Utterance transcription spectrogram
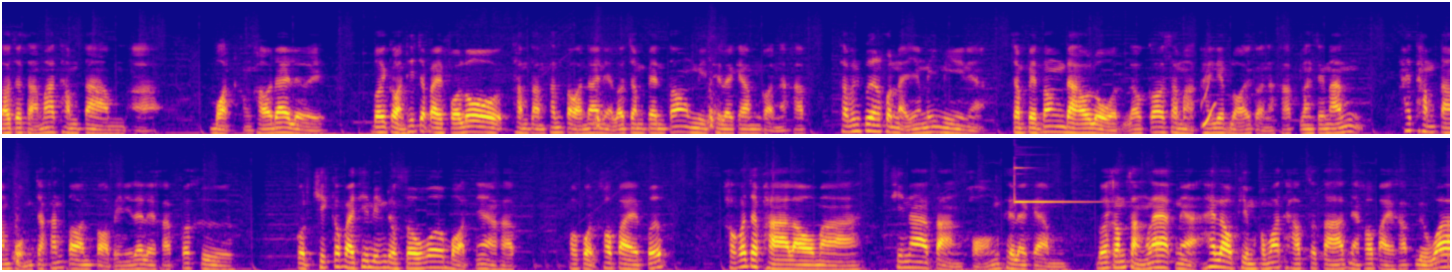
เราจะสามารถทำตามบอทของเขาได้เลย โดยก่อนที่จะไป follow ทำตามขั้นตอนได้เนี่ยเราจำเป็นต้องมี Telegram ก่อนนะครับ ถ้าเพื่อนๆคนไหนยังไม่มีเนี่ยจำเป็นต้องดาวน์โหลด แล้วก็สมัครให้เรียบร้อยก่อนนะครับ หลังจากนั้นให้ทำตามผมจากขั้นตอนต่อไปนี้ได้เลยครับ ก็คือกดคลิกเข้าไปที่ link the server bot เนี่ยครับ พอกดเข้าไปปุ๊บ เขาก็จะพาเรามาที่หน้าต่างของ Telegram โดยคำสั่งแรกเนี่ยให้เราพิมพ์คำว่า tab start เนี่ยเข้าไปครับ หรือว่า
